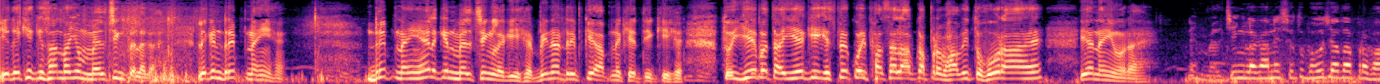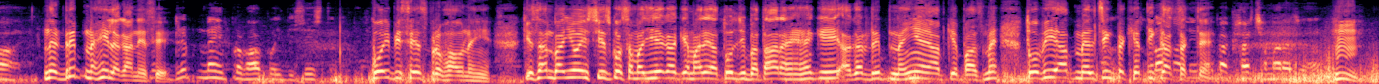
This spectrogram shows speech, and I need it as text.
ये देखिए, किसान भाइयों मेल्चिंग पे लगा है, लेकिन ड्रिप नहीं है। ड्रिप नहीं है, लेकिन मेल्चिंग लगी है। बिना ड्रिप के आपने खेती की है। तो ये बताइए कि इस पे कोई फ़सल आपका प्रभावित तो हो रहा है या नहीं हो रहा है? नहीं मल्चिंग लगाने से तो बहुत ज़्यादा प्रभाव है। नहीं ड्रिप नहीं लगाने से। ड्रिप नहीं प्रभाव कोई विशेष तो नहीं। कोई विशेष प्रभाव नहीं है। किसान भाइयों इस चीज़ को समझिएगा कि हमारे अतुल जी बता रहे हैं कि अगर ड्रिप नहीं है आपके पास में तो भी आप मेल्चिंग पे खेती कर सकते हैं। खर्च हमारा जो है हम्म।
